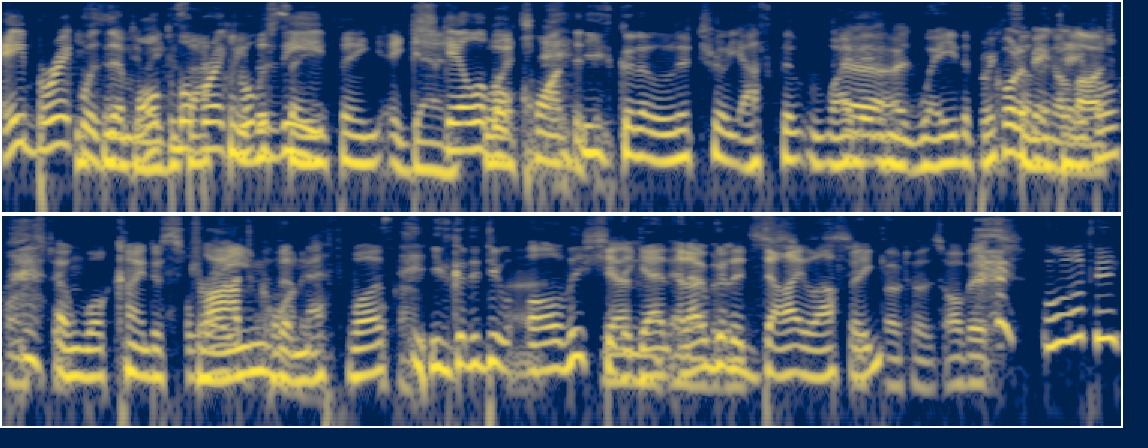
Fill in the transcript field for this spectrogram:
a brick? He's was there multiple bricks? What was the thing again? scalable Watch. quantity? He's gonna literally ask them why they Uh, didn't weigh the bricks on the being a large table and what kind of strain the meth was. He's gonna do all this shit Yen again, in and I'm gonna die laughing. Photos of it. What a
